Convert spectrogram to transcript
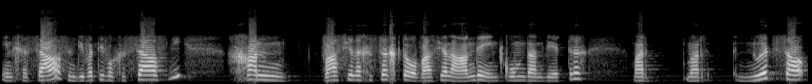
en gesels en die wat nie wil gesels nie, gaan was julle gesigte of was julle hande en kom dan weer terug. Maar maar noodsaak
